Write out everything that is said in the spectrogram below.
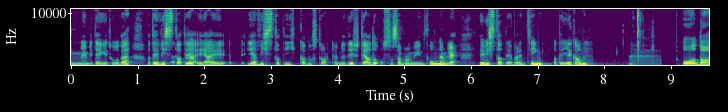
med mitt eget hode. At jeg visste at, jeg, jeg, jeg visste at det gikk an å starte en bedrift. Jeg hadde også samla mye info, nemlig. Jeg visste at det var en ting. At det gikk an. Og da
